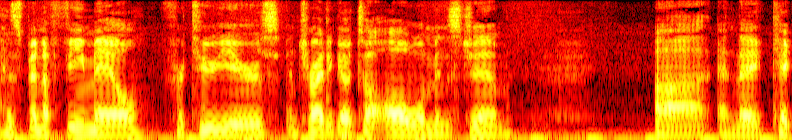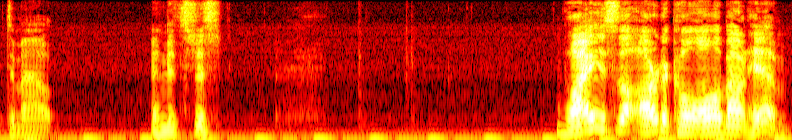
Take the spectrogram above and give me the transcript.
has been a female for two years and tried to go to all women's gym, uh, and they kicked him out. And it's just, why is the article all about him?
